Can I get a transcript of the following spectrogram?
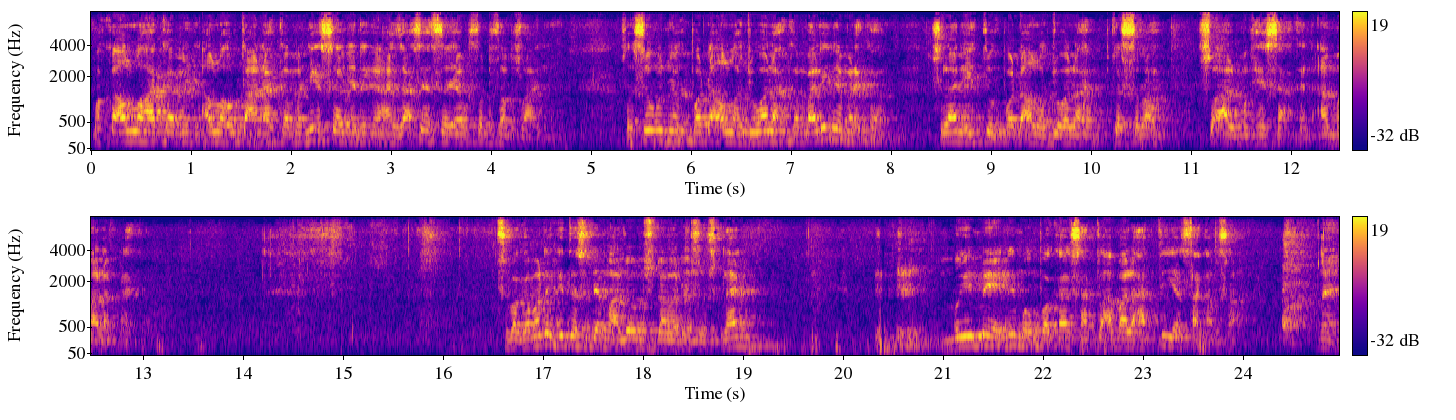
maka Allah akan Allah Taala akan menyiksanya dengan azab seksa yang sebesar-besarnya. Sesungguhnya kepada Allah jualah kembalinya mereka. Selain itu kepada Allah jualah terserah soal menghesakkan amalan mereka. Sebagaimana kita sudah maklum saudara dan saudara sekalian, berimeh ini merupakan satu amalan hati yang sangat besar. Nah,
